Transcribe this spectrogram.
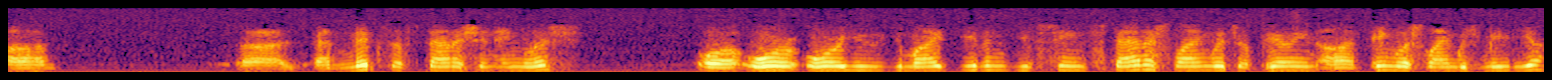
um, uh, a mix of Spanish and English, or, or, or you, you might even, you've seen Spanish language appearing on English language media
